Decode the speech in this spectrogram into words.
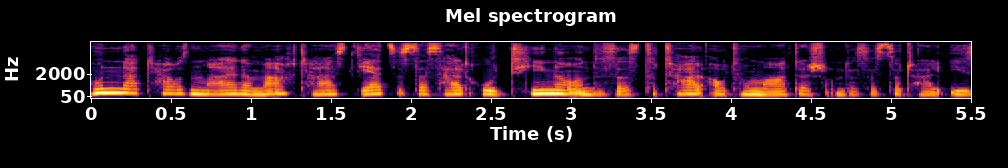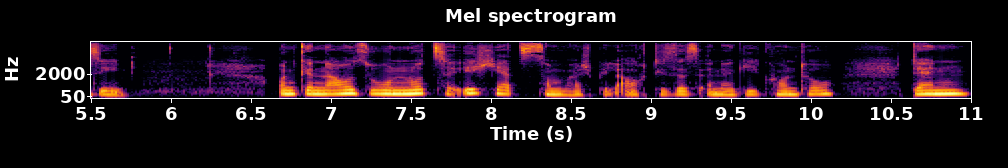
hunderttausend Mal gemacht hast, jetzt ist das halt Routine und es ist total automatisch und es ist total easy. Und genauso nutze ich jetzt zum Beispiel auch dieses Energiekonto, denn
